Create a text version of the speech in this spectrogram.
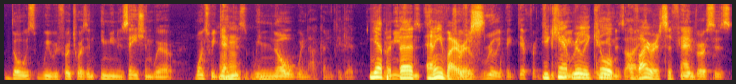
those we refer to as an immunization, where once we get this, we know we're not going to get. Mm-hmm. Yeah, the but then measles. any So there's virus- a really big difference. You can't between really being kill a immunized virus if you- and versus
